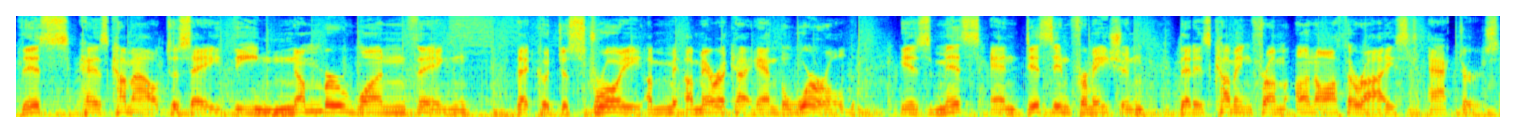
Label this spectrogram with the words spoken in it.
This has come out to say the number one thing that could destroy America and the world is mis and disinformation that is coming from unauthorized actors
